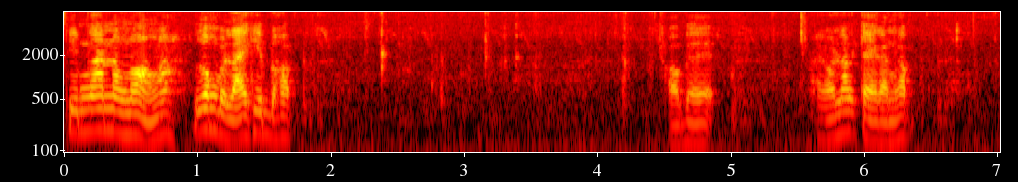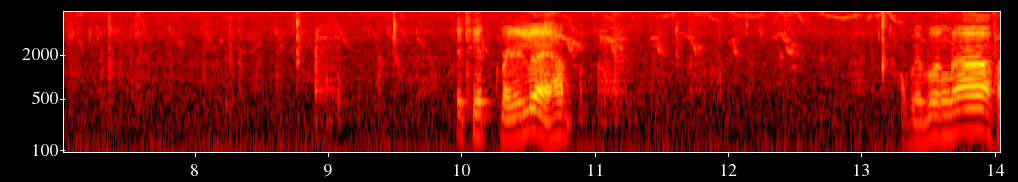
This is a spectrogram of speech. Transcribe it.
ทีมงานน้องๆนะลงไปหลายคลิปแล้วครับเอาไปให้กำลังใจกันครับไอทิศไปเรื่อยๆครับเอาไปเบื้องเด้อไป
